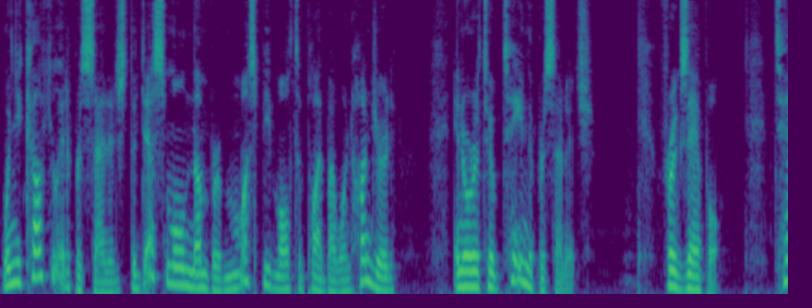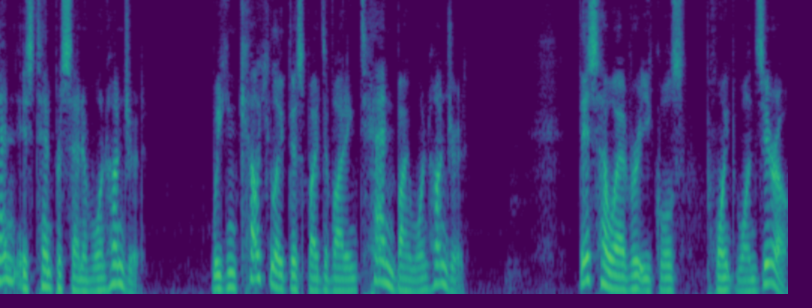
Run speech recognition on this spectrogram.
When you calculate a percentage, the decimal number must be multiplied by 100 in order to obtain the percentage. For example, 10 is 10% of 100. We can calculate this by dividing 10 by 100. This, however, equals 0.10.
